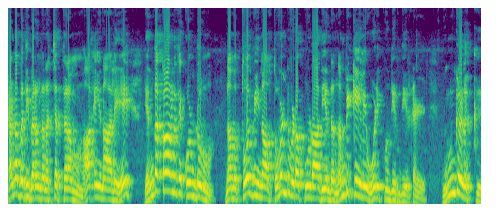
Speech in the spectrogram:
கணபதி பிறந்த நட்சத்திரம் ஆகையினாலே எந்த காரணத்தை கொண்டும் நம்ம தோல்வியினால் துவண்டு விடக்கூடாது என்ற நம்பிக்கையிலே ஓடிக்கொண்டிருந்தீர்கள். உங்களுக்கு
